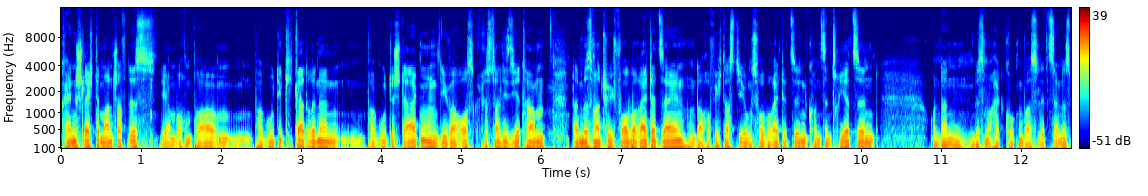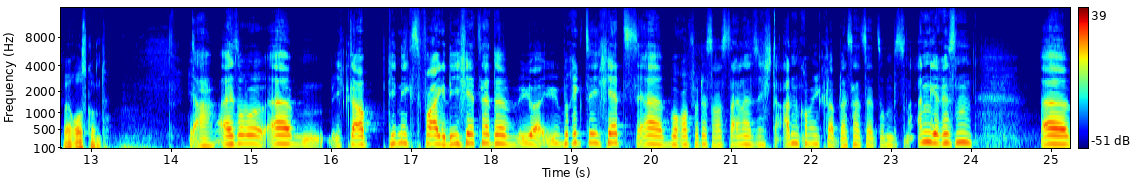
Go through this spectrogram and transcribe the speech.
keine schlechte Mannschaft ist. Die haben auch ein paar, ein paar gute Kicker drinnen, ein paar gute Stärken, die wir rauskristallisiert haben. Da müssen wir natürlich vorbereitet sein und da hoffe ich, dass die Jungs vorbereitet sind, konzentriert sind und dann müssen wir halt gucken, was letztendlich bei rauskommt. Ja, also ähm, ich glaube, die nächste Frage, die ich jetzt hätte, übrigt sich jetzt, äh, worauf wird es aus deiner Sicht ankommen? Ich glaube, das hat es jetzt so ein bisschen angerissen. Äh,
